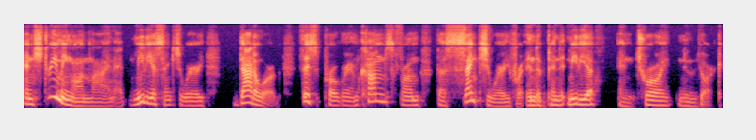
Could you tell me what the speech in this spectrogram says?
and streaming online at Media Sanctuary org. This program comes from the Sanctuary for Independent Media in Troy, New York.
